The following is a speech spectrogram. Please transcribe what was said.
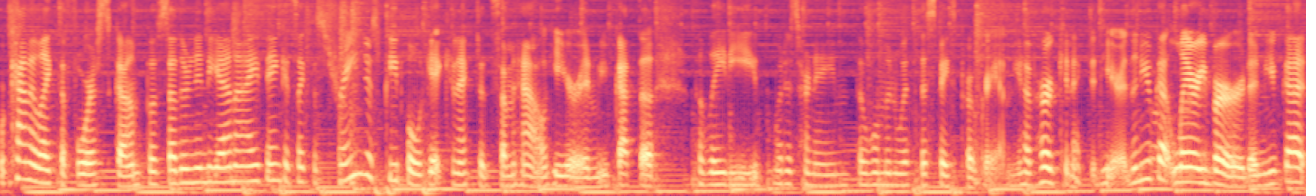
We're kind of like the Forrest Gump of Southern Indiana. I think it's like the strangest people get connected somehow here, and we've got the the lady, what is her name? The woman with the space program. You have her connected here. And then you've got Larry Bird and you've got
